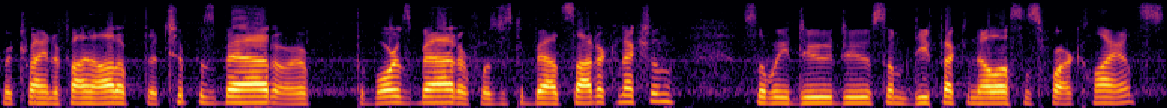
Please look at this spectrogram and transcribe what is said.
We're trying to find out if the chip is bad or if the board's bad or if it was just a bad solder connection. So we do do some defect analysis for our clients.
